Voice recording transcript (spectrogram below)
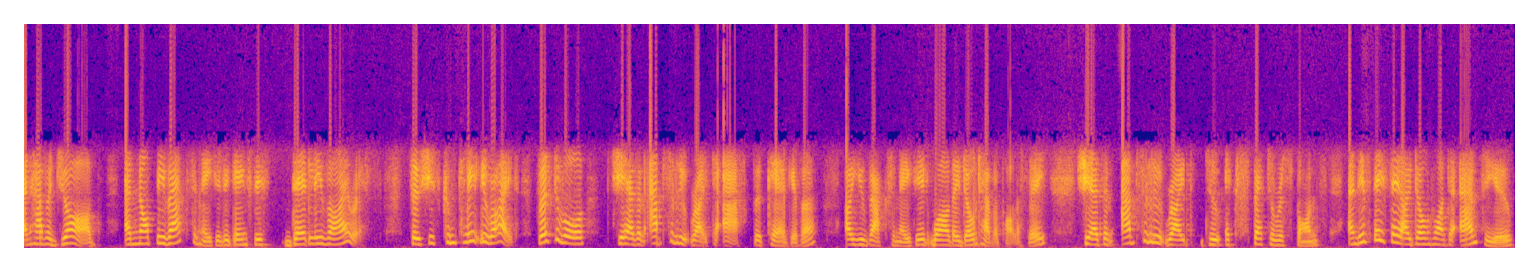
and have a job and not be vaccinated against this deadly virus. So she's completely right. First of all, she has an absolute right to ask the caregiver, are you vaccinated while they don't have a policy? She has an absolute right to expect a response. And if they say, I don't want to answer you,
